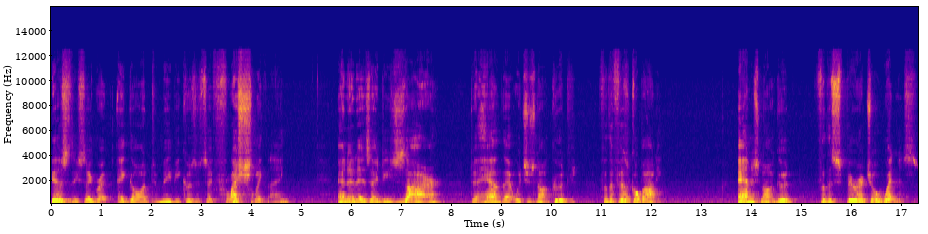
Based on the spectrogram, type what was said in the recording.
is the cigarette a God to me because it's a fleshly thing, and it is a desire to have that which is not good for the physical body. And it's not good for the spiritual witness.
